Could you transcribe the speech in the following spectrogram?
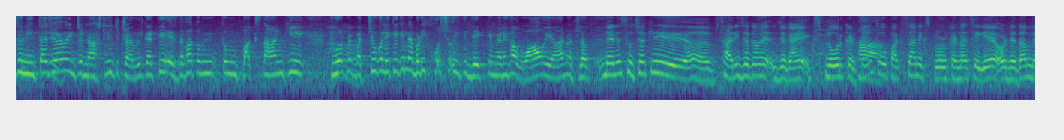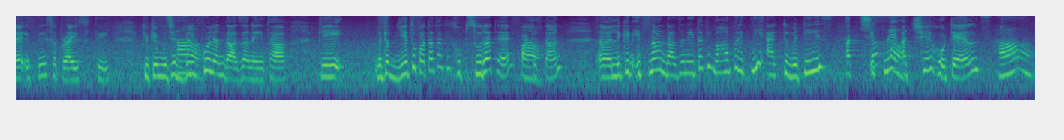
सुनीता जो है वो इंटरनेशनली तो ट्रैवल करती है इस दफ़ा तुम तुम पाकिस्तान की टूर हाँ। पे बच्चों को लेके गई मैं बड़ी खुश हुई थी देख के मैंने कहा वाह यार मतलब मैंने सोचा कि अ, सारी जगह जगहें एक्सप्लोर करते हाँ। हैं हाँ। तो पाकिस्तान एक्सप्लोर करना चाहिए और निदा मैं इतनी सरप्राइज़ थी क्योंकि मुझे हाँ। बिल्कुल अंदाज़ा नहीं था कि मतलब ये तो पता था कि खूबसूरत है पाकिस्तान अ, लेकिन इतना अंदाज़ा नहीं था कि वहाँ पर इतनी एक्टिविटीज़ अच्छा। इतने अच्छे होटल्स हाँ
